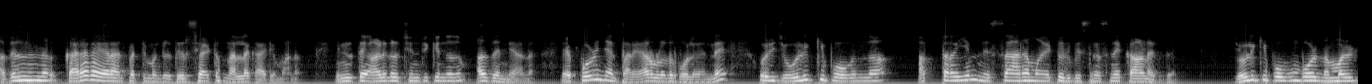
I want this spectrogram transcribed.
അതിൽ നിന്ന് കരകയറാൻ പറ്റുമെങ്കിൽ തീർച്ചയായിട്ടും നല്ല കാര്യമാണ്. ഇന്നത്തെ ആളുകൾ ചിന്തിക്കുന്നതും അത് തന്നെയാണ്. എപ്പോഴും ഞാൻ പറയാറുള്ളത് പോലെ തന്നെ ഒരു ജോലിക്ക് പോകുന്ന അത്രയും നിസ്സാരമായിട്ടൊരു ബിസിനസ്സിനെ കാണരുത്. ജോലിക്ക് പോകുമ്പോൾ നമ്മൾ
